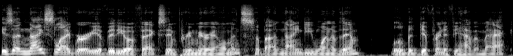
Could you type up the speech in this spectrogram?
is a nice library of video effects in Premiere Elements, about 91 of them a little bit different if you have a Mac.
